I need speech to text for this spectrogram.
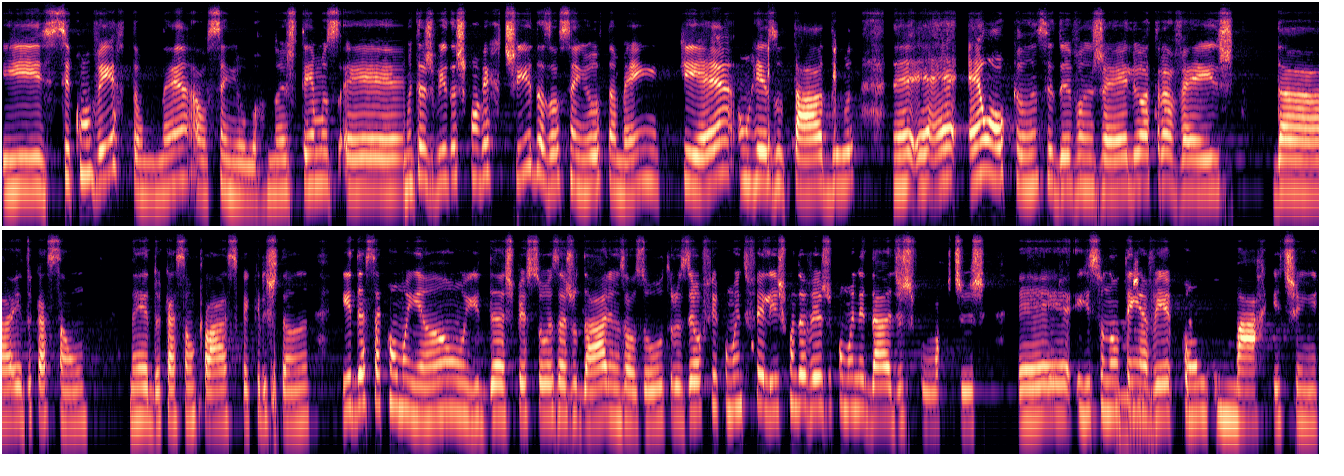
e se convertam né, ao Senhor. Nós temos é, muitas vidas convertidas ao Senhor também, que é um resultado, né, é, é, é um alcance do Evangelho através da educação né, educação clássica cristã, e dessa comunhão e das pessoas ajudarem uns aos outros. Eu fico muito feliz quando eu vejo comunidades fortes. É, isso não tem a ver com marketing,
